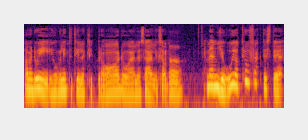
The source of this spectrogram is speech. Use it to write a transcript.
Ja men då är hon väl inte tillräckligt bra då eller så här liksom. Ja. Men jo, jag tror faktiskt det.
